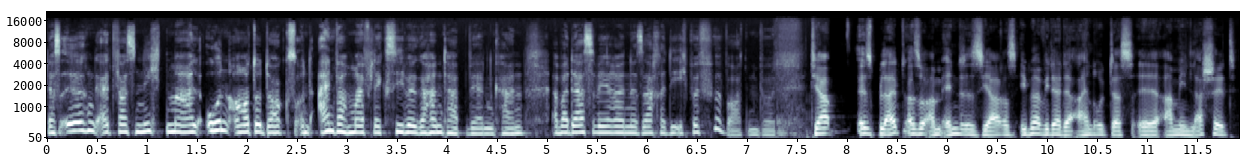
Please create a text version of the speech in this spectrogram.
dass irgendetwas nicht mal unorthodox und einfach mal flexibel gehandhabt werden kann. Aber das wäre eine Sache, die ich befürworten würde. Tja, es bleibt also am Ende des Jahres immer wieder der Eindruck, dass äh, Armin Laschet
